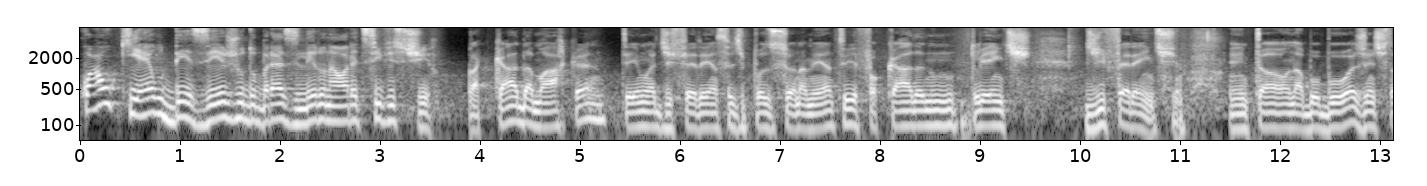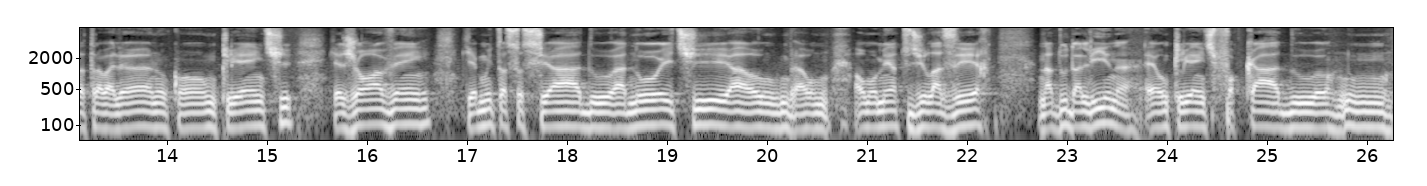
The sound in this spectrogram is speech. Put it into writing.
Qual que é o desejo do brasileiro na hora de se vestir? para cada marca tem uma diferença de posicionamento e é focada num cliente diferente. Então, na Bobo, a gente está trabalhando com um cliente que é jovem, que é muito associado à noite, ao, ao, ao momento de lazer na Dudalina é um cliente focado num,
